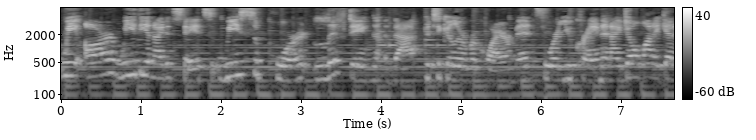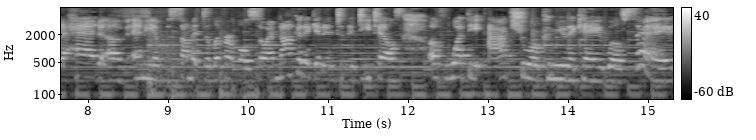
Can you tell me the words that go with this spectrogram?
we are, we the United States, we support lifting that particular requirement for Ukraine. And I don't want to get ahead of any of the summit deliverables so I'm not going to get into the details of what the actual communique will say,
